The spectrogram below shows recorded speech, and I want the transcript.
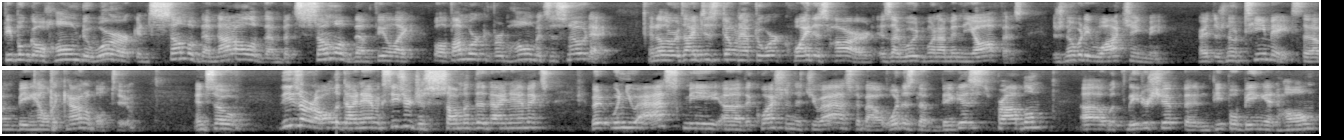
People go home to work, and some of them, not all of them, but some of them feel like, well, if I'm working from home, it's a snow day. In other words, I just don't have to work quite as hard as I would when I'm in the office. There's nobody watching me, right? There's no teammates that I'm being held accountable to. And so these aren't all the dynamics, these are just some of the dynamics. But when you ask me uh, the question that you asked about what is the biggest problem uh, with leadership and people being at home,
